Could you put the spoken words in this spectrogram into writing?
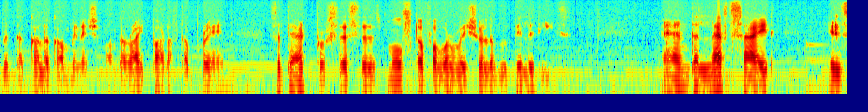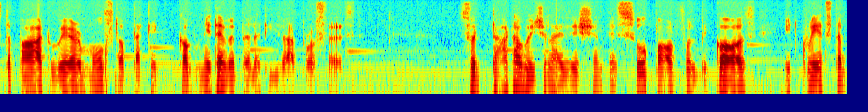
with the color combination on the right part of the brain. So that processes most of our visual abilities. And the left side is the part where most of the cognitive abilities are processed. So data visualization is so powerful because it creates the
